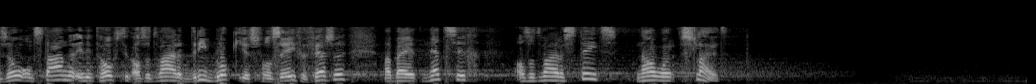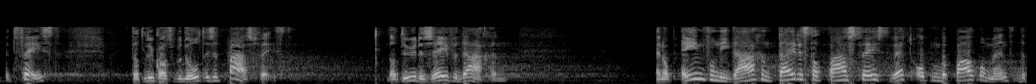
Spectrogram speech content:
En zo ontstaan er in dit hoofdstuk als het ware drie blokjes van zeven versen, waarbij het net zich als het ware steeds nauwer sluit. Het feest dat Lucas bedoelt is het paasfeest. Dat duurde zeven dagen. En op een van die dagen tijdens dat paasfeest werd op een bepaald moment de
